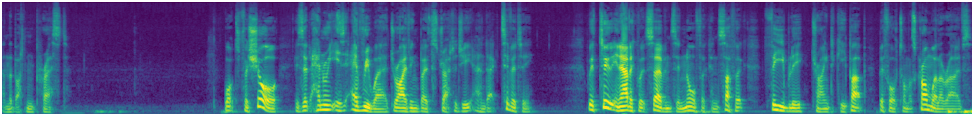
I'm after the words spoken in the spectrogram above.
and the button pressed. What's for sure is that Henry is everywhere driving both strategy and activity. With two inadequate servants in Norfolk and Suffolk feebly trying to keep up before Thomas Cromwell arrives.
